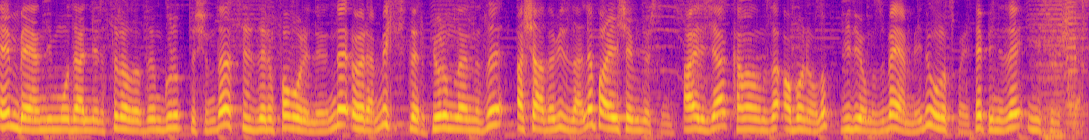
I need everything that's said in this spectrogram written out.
en beğendiğim modelleri sıraladığım grup dışında sizlerin favorilerini de öğrenmek isterim. Yorumlarınızı aşağıda bizlerle paylaşabilirsiniz. Ayrıca kanalımıza abone olup videomuzu beğenmeyi de unutmayın. Hepinize iyi sürüşler.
